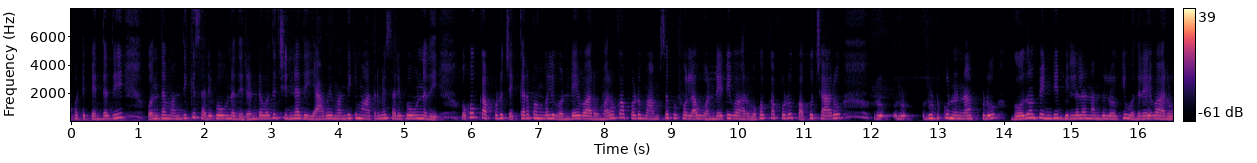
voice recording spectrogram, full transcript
ఒకటి పెద్దది వంద మందికి సరిపోవున్నది రెండవది చిన్నది. యాభై మందికి మాత్రమే సరిపోవున్నది. ఒక్కొక్కప్పుడు చక్కెర పొంగలి వండేవారు మరొకప్పుడు మాంసపు పులావ్ వండేటివారు. ఒక్కొక్కప్పుడు పప్పుచారు రు రుడుకున్నప్పుడు గోధుమ పిండి బిళ్ళలనందులోకి వదిలేవారు.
